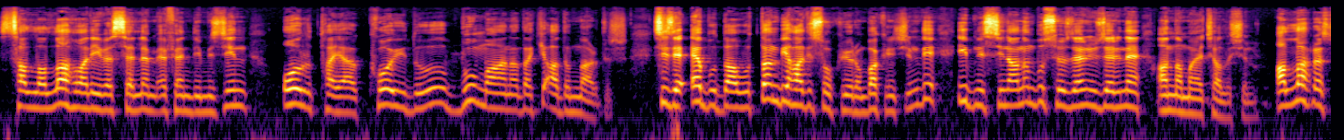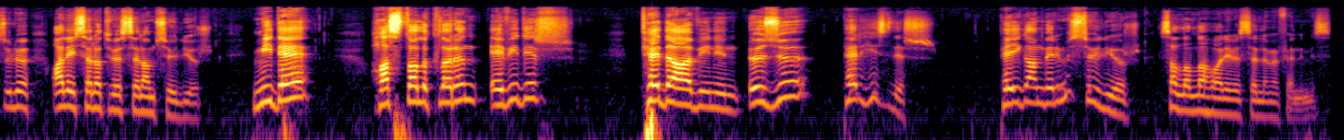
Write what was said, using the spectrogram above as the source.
sallallahu aleyhi ve sellem efendimizin ortaya koyduğu bu manadaki adımlardır. Size Ebu Davud'dan bir hadis okuyorum bakın şimdi İbn Sina'nın bu sözlerin üzerine anlamaya çalışın. Allah Resulü aleyhissalatü vesselam söylüyor. Mide hastalıkların evidir tedavinin özü perhizdir. Peygamberimiz söylüyor sallallahu aleyhi ve sellem efendimiz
